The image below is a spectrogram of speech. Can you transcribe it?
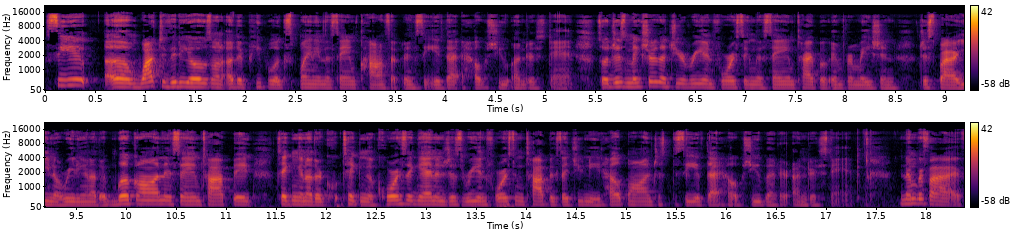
see it, uh, watch videos on other people explaining the same concept and see if that helps you understand. So just make sure that you're reinforcing the same type of information just by, you know, reading another book on the same topic, taking another, taking a course again and just reinforcing topics that you need help on just to see if that helps you better understand. Number five,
